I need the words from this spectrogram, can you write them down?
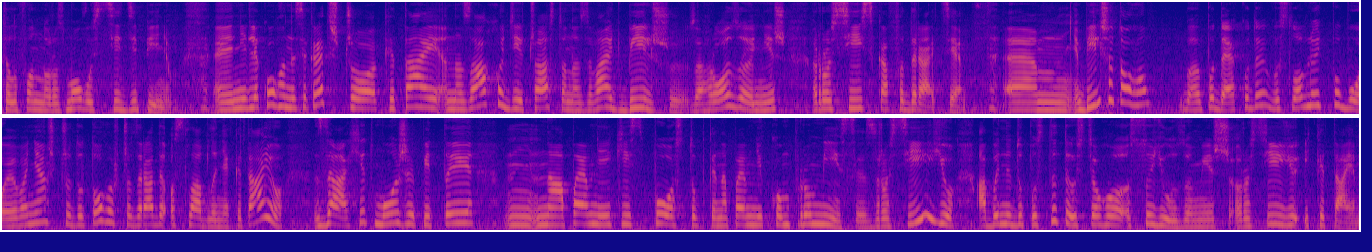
телефонну розмову з Сі Цзіпінем. Е, Ні для кого не секрет, що Китай на заході часто називають більшою загрозою ніж Російська Федерація. Ем, Більше того. е, Подекуди висловлюють побоювання щодо того, що заради ослаблення Китаю Захід може піти на певні якісь поступки, на певні компроміси з Росією, аби не допустити ось цього союзу між Росією і Китаєм.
